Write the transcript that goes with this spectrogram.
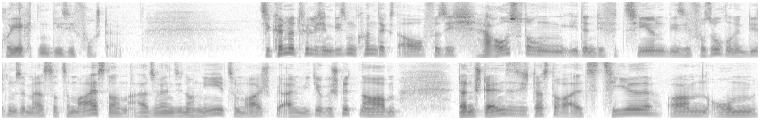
Projekten, die Sie vorstellen. Sie können natürlich in diesem Kontext auch für sich Herausforderungen identifizieren, die Sie versuchen in diesem Semester zu meistern. Also wenn Sie noch nie zum Beispiel ein Video geschnitten haben, dann stellen Sie sich das doch als Ziel, ähm, um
